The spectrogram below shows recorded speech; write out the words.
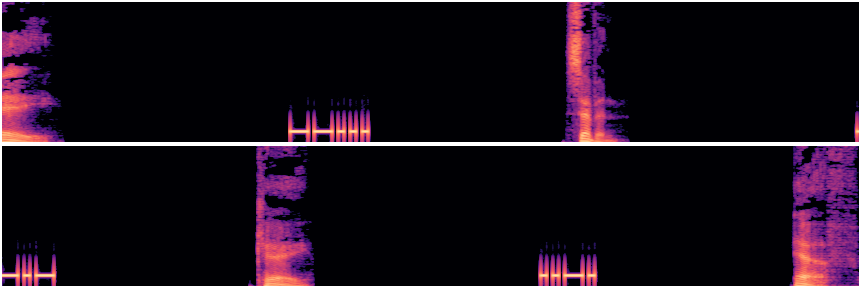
A. Seven. K. F.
